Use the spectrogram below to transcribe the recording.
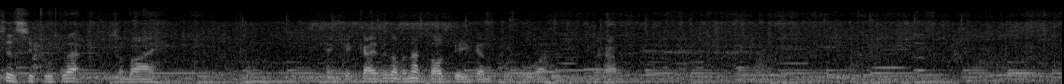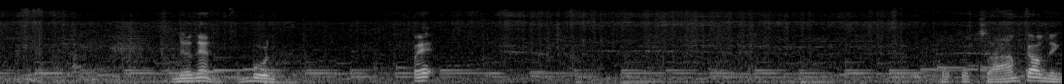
เส้นสิบหลุดละสบาย แข่งไกลๆไม่ต้องมานั่งตอนปีกกันปวดหัวนะครับเนื้อแน่นสมบูรณ์เป๊ะหกหกสามเก้าหนึ่ง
